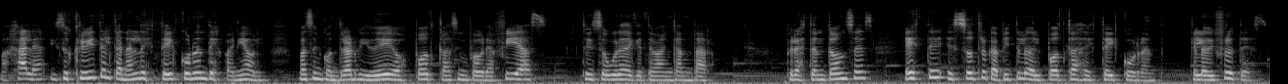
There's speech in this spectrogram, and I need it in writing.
Bájala y suscríbete al canal de Stay Current Español. Vas a encontrar videos, podcasts, infografías. Estoy segura de que te va a encantar. Pero hasta entonces, este es otro capítulo del podcast de Stay Current. Que lo disfrutes.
